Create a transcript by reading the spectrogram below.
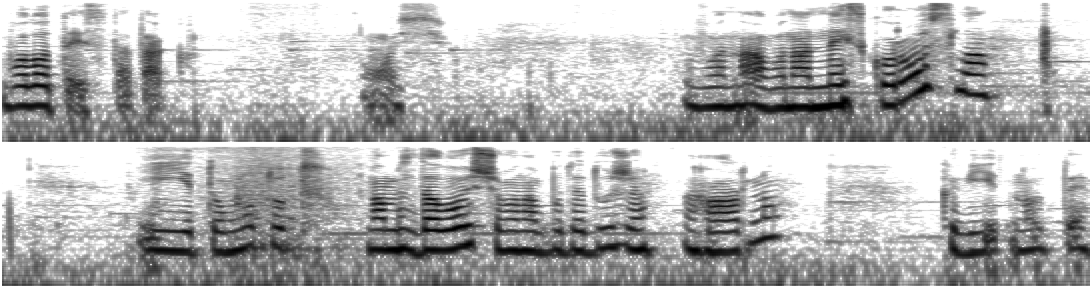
волотиста, так. Ось. Вона, вона низькоросла, і тому тут нам здалося, що вона буде дуже гарно квітнути.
